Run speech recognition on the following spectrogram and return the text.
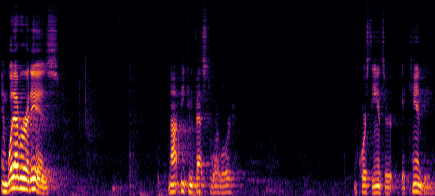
and whatever it is, not be confessed to our Lord? Of course, the answer it can be.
